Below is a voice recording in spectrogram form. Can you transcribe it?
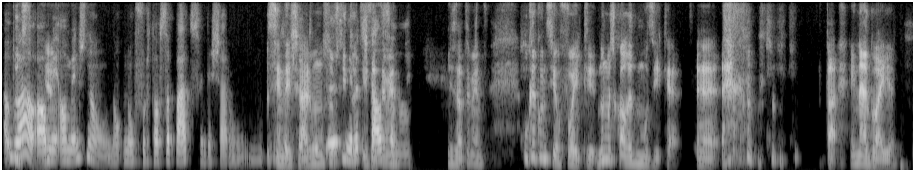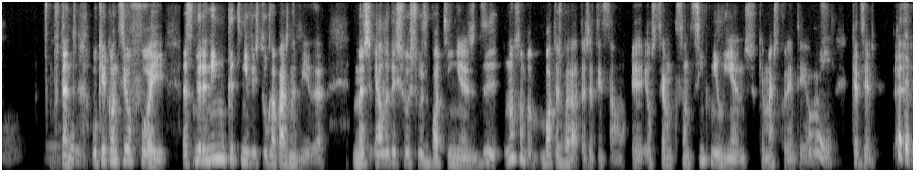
Ah, ao, ao, ao, menos não, não, não furta o sapato sem deixar um. Sem deixar um substituto, descalça, exatamente. É? Exatamente. O que aconteceu foi que numa escola de música uh, pá, em Nagoya, portanto, Sim. o que aconteceu foi a senhora nem nunca tinha visto o rapaz na vida mas ela deixou as suas botinhas de. Não são botas baratas, atenção. Eh, eles disseram que são de 5 mil ienes, que é mais de 40 euros. Ui. Quer dizer. Quer dizer,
